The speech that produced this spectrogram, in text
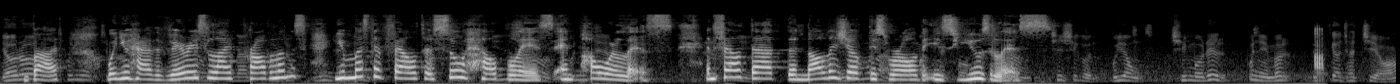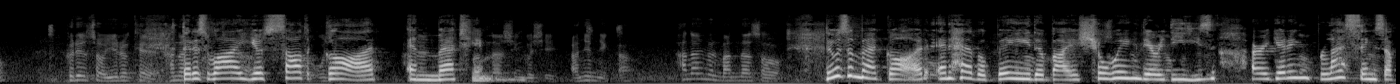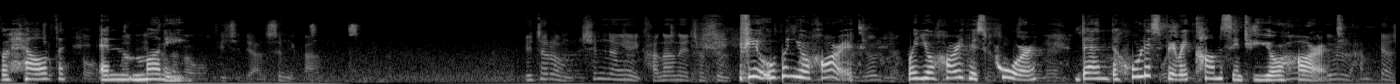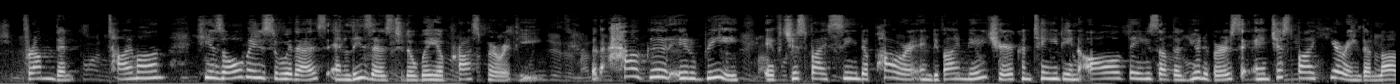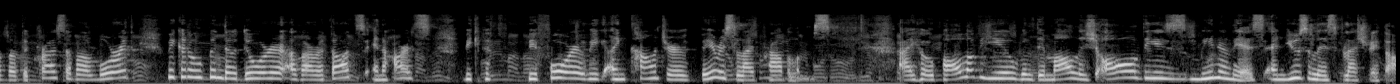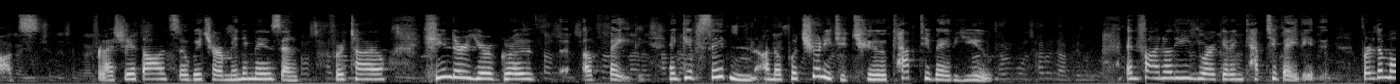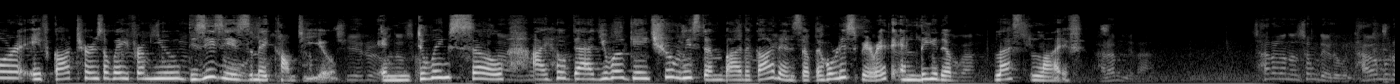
But when you had various life problems, you must have felt so helpless and powerless, and felt that the knowledge of this world is useless. That is why you sought God and met Him. Those who met God and have obeyed by showing their deeds are getting blessings of health and money. If you open your heart, when your heart is poor, then the Holy Spirit comes into your heart. From that time on, He is always with us and leads us to the way of prosperity. But how good it would be if just by seeing the power and divine nature contained in all things of the universe and just by hearing the love of the cross of our Lord, we could open the door of our thoughts and hearts before we encounter various life problems. I hope all of you will demolish all these meaningless and useless fleshly thoughts fleshly thoughts, which are meaningless and fertile, hinder your growth of faith and give Satan an opportunity to captivate you. And finally, you are getting captivated. Furthermore, if God turns away from you, diseases may come to you. In doing so, I hope that you will gain true wisdom by the guidance of the Holy Spirit and lead a blessed life.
